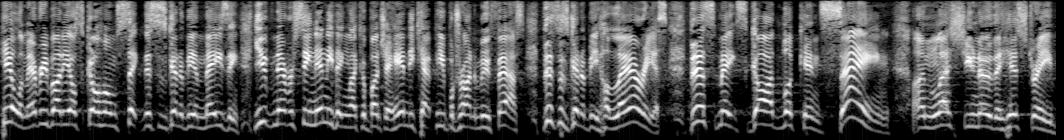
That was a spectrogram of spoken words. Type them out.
heal him. Everybody else go home sick. This is going to be amazing. You've never seen anything like a bunch of handicapped people trying to move fast. This is going to be hilarious. This makes God look insane unless you know the history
